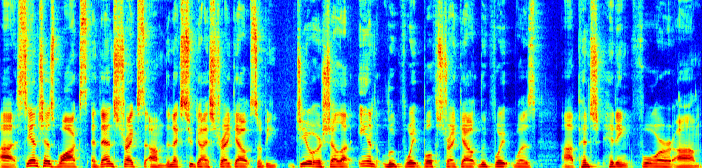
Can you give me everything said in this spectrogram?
Uh, Sanchez walks and then strikes. Um, the next two guys strike out. So be Gio Urshela and Luke Voit both strike out. Luke Voit was uh, pinch hitting for um,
